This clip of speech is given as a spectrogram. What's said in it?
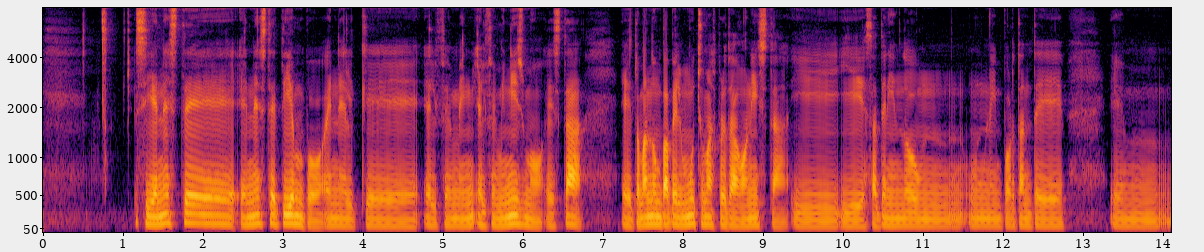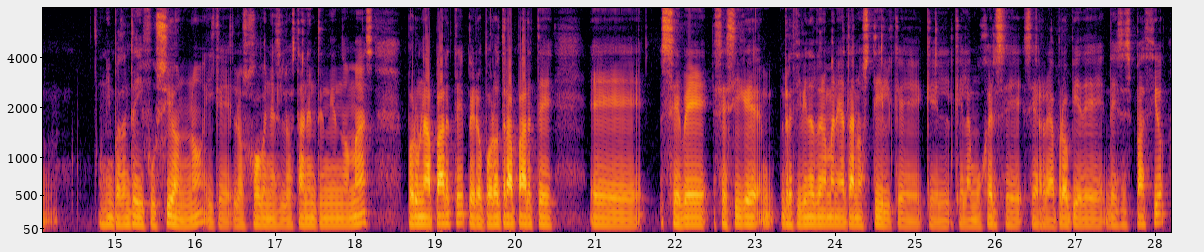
si en, este, en este tiempo en el que el, el feminismo está eh, tomando un papel mucho más protagonista y, está teniendo una, importante, em, una importante difusión ¿no? y que los jóvenes lo están entendiendo más, por una parte, pero por otra parte eh, se ve, se sigue recibiendo de una manera tan hostil que, la mujer se, reapropie de, ese espacio.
